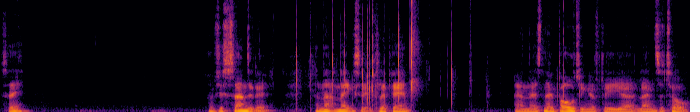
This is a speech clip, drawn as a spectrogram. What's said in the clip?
See? I've just sanded it and that makes it clip in and there's no bulging of the uh, lens at all.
